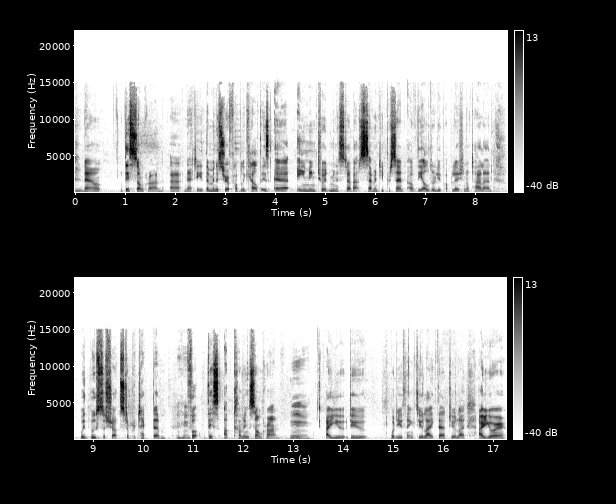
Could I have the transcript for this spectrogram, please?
Now, this Songkran, uh, Nettie, the Ministry of Public Health is uh, aiming to administer about 70% of the elderly population of Thailand with booster shots to protect them for this upcoming Songkran. Are you, do you, what do you think? Do you like that? Do you like, are your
